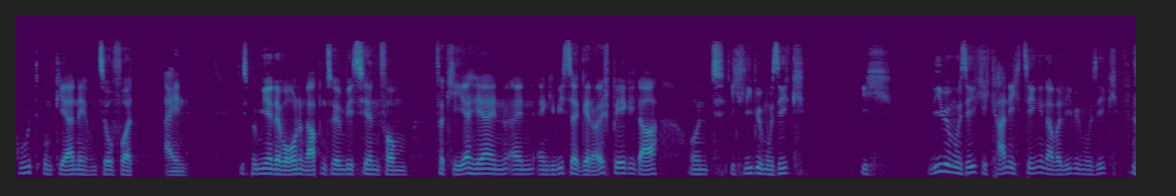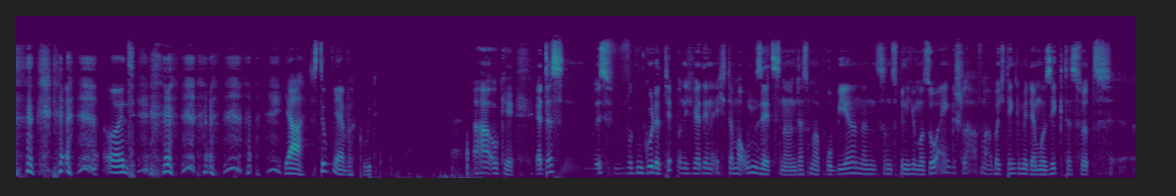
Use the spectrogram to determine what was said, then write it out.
gut und gerne und sofort ein. Es ist bei mir in der Wohnung ab und zu ein bisschen vom Verkehr her ein, ein, ein gewisser Geräuschpegel da und ich liebe Musik. Ich liebe Musik, ich kann nicht singen, aber liebe Musik. und ja, das tut mir einfach gut. Ah, okay. Ja, das ist ein guter Tipp und ich werde den echt da mal umsetzen und das mal probieren. Dann, sonst bin ich immer so eingeschlafen, aber ich denke mit der Musik, das wird äh,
